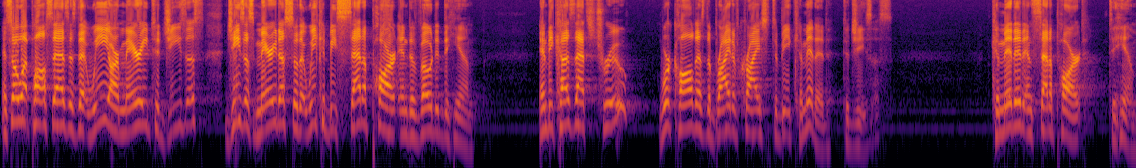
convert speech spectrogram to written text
And so, what Paul says is that we are married to Jesus. Jesus married us so that we could be set apart and devoted to Him. And because that's true, we're called as the bride of Christ to be committed to Jesus. Committed and set apart to Him.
